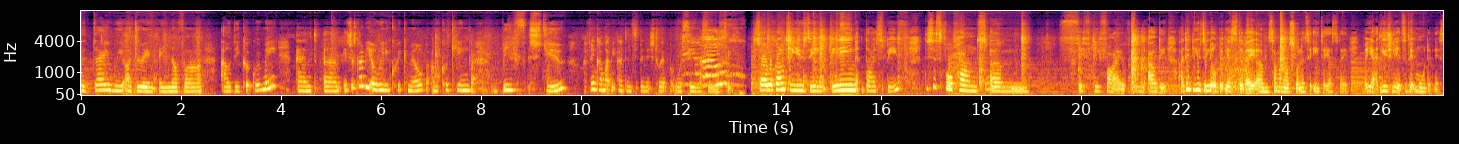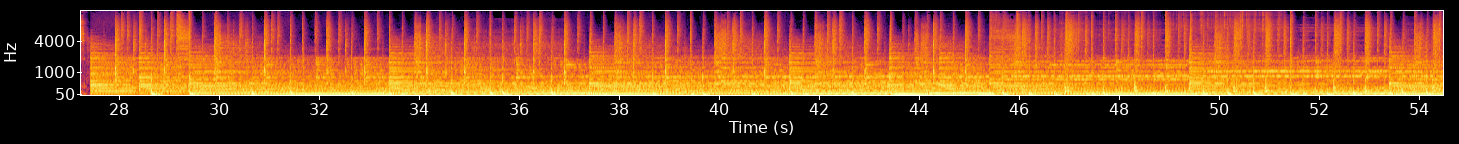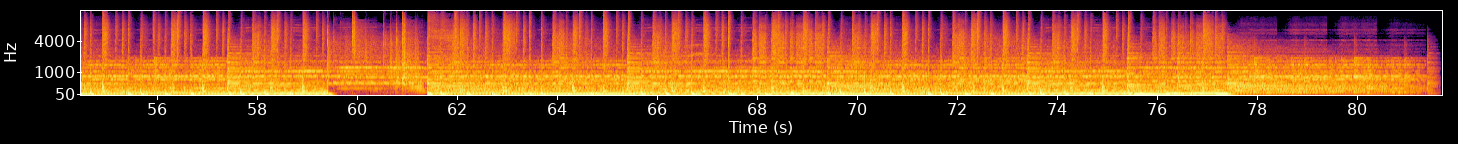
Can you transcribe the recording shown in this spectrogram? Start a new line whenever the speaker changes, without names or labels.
Today we are doing another Aldi cook with me and um, it's just going to be a really quick meal but I'm cooking beef stew. I think I might be adding spinach to it but we'll see, we'll see, we'll see. So we're going to be using lean diced beef. This is £4 um, 55 in Aldi. I did use a little bit yesterday. Um, someone else wanted to eat it yesterday. But yeah, usually it's a bit more than this.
